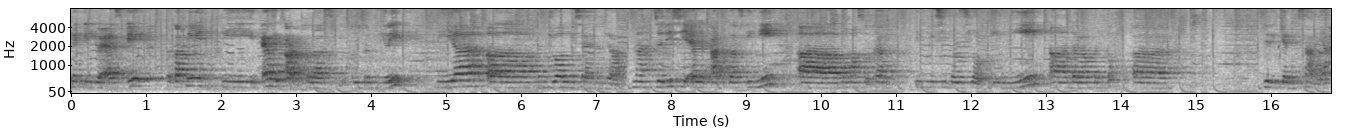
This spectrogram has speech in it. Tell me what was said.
made in USA, tetapi di Elite Art Class itu sendiri dia uh, menjual desain. Nah, jadi si Elite Art Glass ini uh, memasukkan invisible seal ini uh, dalam bentuk uh, besar ya.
